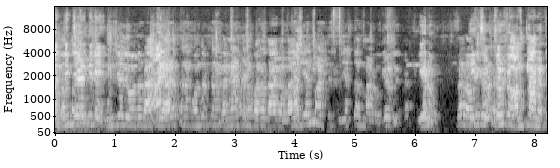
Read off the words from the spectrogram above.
ಒಂದ್ ನಿಮಿಷ ಹೇಳ್ತೀನಿ. ಮುಂಜಾನೆ ರಾತ್ರಿ ಎರಡು ತನಕ ಒಂದರ ತನಕ ಹನ್ನೆರಡು ತನಕ ಬರೋದಾಗಲ್ಲ. ಏನ್ ಮಾಡ್ತಿರ್ತೀರಿ ಎಷ್ಟಂತ ಮಾಡ್ಬೇಕು? ಹೇಳ್ರಿ. ಏನು? ಅಂತ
